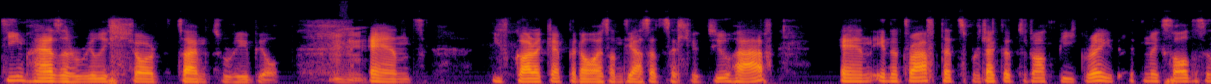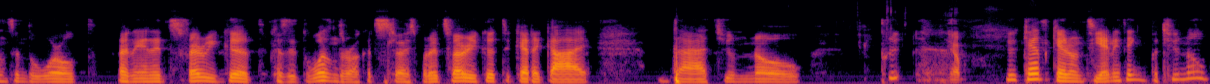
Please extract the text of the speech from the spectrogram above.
team has a really short time to rebuild, Mhm. and you've got to capitalize on the assets that you do have. And in a draft that's projected to not be great, it makes all the sense in the world. And, and it's very good because it wasn't the Rockets' choice, but it's very good to get a guy that you know. Pre- Yep. You can't guarantee anything, but you know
